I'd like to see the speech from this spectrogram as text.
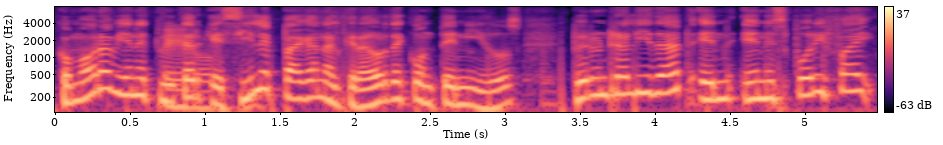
Como ahora viene Twitter, Pero- que sí le pagan al creador de contenidos, pero en realidad en, en Spotify,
